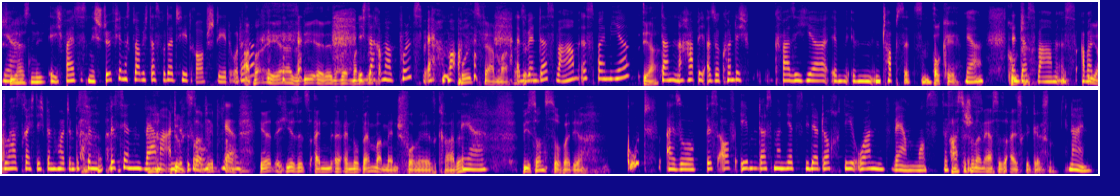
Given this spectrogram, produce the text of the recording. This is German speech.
Stöfchen, wie heißen die? Ich weiß es nicht. Stöfchen ist, glaube ich, das, wo der Tee draufsteht, oder? Aber ja, also die, äh, ich sage immer Pulswärmer. Pulswärmer. Also wenn das warm ist bei mir, Ja. dann habe ich, also könnte ich quasi hier im, im, im Top sitzen. Okay. Ja, wenn Gut. das warm ist. Aber Ja. du hast recht, ich bin heute ein bisschen, bisschen wärmer Du angezogen. bist auf jeden Fall. Hier, hier sitzt ein, äh, ein Novembermensch vor mir jetzt gerade. Ja. ja. Wie ist sonst so bei dir? Gut, also bis auf eben, dass man jetzt wieder doch die Ohren wärmen muss. Das Hast du schon ist- ein erstes Eis gegessen? Nein.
